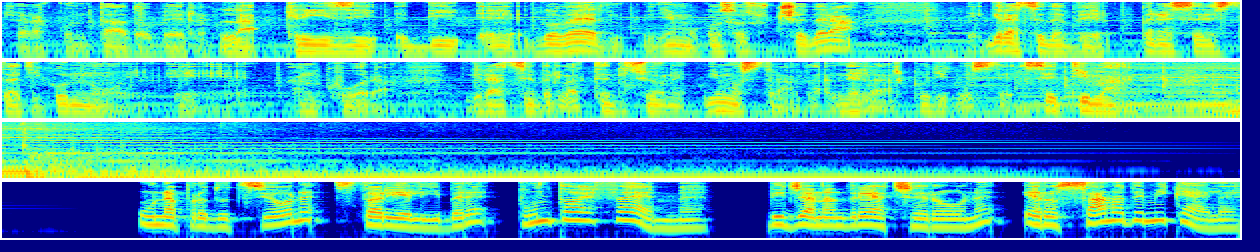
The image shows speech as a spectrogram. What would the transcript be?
già raccontato per la crisi di eh, governo, vediamo cosa succederà. E grazie davvero per essere stati con noi e ancora grazie per l'attenzione dimostrata nell'arco di queste settimane. Una produzione storielibere.fm di Gianandrea Cerone e Rossana De Michele.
